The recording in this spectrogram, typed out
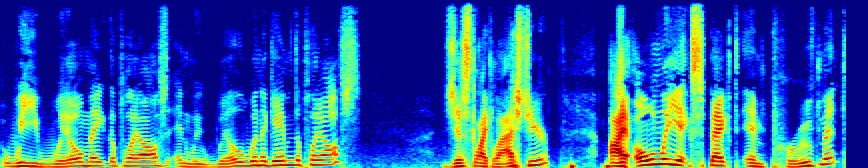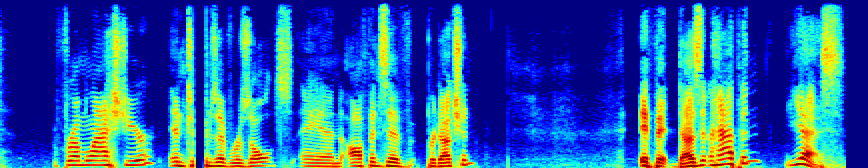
We will make the playoffs and we will win a game in the playoffs, just like last year. I only expect improvement from last year in terms of results and offensive production. If it doesn't happen, yes,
